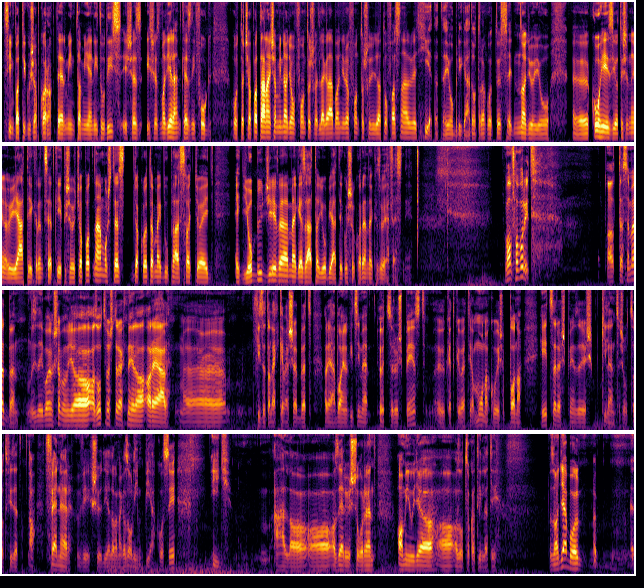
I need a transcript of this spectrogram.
szimpatikusabb karakter, mint amilyen Itudis, és ez, és ez majd jelentkezni fog ott a csapatánál, és ami nagyon fontos, vagy legalább annyira fontos, hogy a Tofasznál egy hihetetlen jó brigádot rakott össze, egy nagyon jó uh, kohéziót és egy nagyon jó játékrendszert képviselő csapatnál. Most ezt gyakorlatilag megduplázhatja egy, egy jobb büdzsével, meg ezáltal jobb játékosokkal rendelkező FS-nél. Van favorit? A te szemedben? Az idei bajnokságban? Ugye az ocmestereknél a, a Real fizet a legkevesebbet a Real bajnoki címe ötszörös pénzt, őket követi a Monaco és a Pana hétszeres pénz, és kilences otcot fizet a Fener végső diadala, meg az Olimpiakoszé. Így áll a, a, az erős sorrend, ami ugye a, a, az otcokat illeti. Az nagyjából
